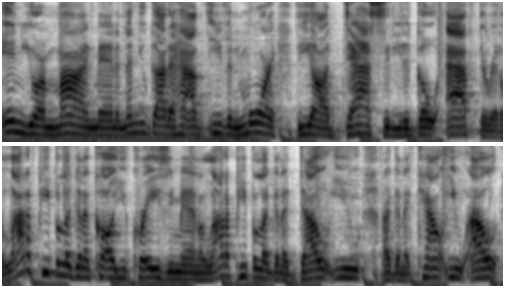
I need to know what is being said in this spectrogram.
in your mind, man. And then you gotta have even more the audacity to go after it. A lot of people are gonna call you crazy, man. A lot of people are gonna doubt you, are gonna count you out.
